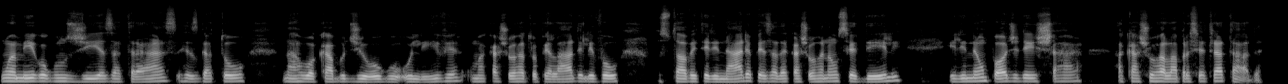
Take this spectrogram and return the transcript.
Um amigo, alguns dias atrás, resgatou na rua Cabo Diogo Oliver uma cachorra atropelada e levou no hospital veterinário, apesar da cachorra não ser dele, ele não pode deixar a cachorra lá para ser tratada.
